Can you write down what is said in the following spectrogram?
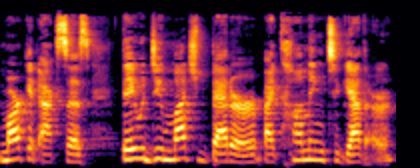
market access, they would do much better by coming together.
